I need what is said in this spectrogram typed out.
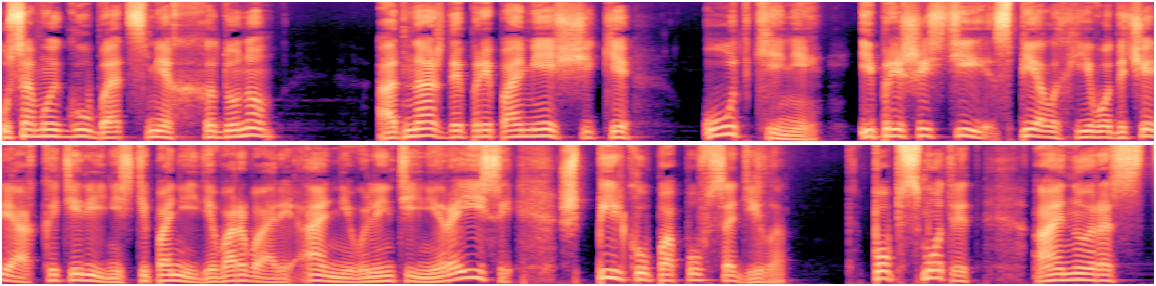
у самой губы от смеха ходуном. Однажды при помещике Уткине и при шести спелых его дочерях Катерине, Степаниде, Варваре, Анне, Валентине и Раисе шпильку попу всадила. Поп смотрит, а иной раз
